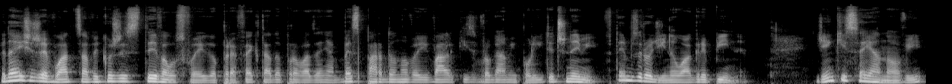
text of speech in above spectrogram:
Wydaje się, że władca wykorzystywał swojego prefekta do prowadzenia bezpardonowej walki z wrogami politycznymi, w tym z rodziną Agrypiny. Dzięki Sejanowi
